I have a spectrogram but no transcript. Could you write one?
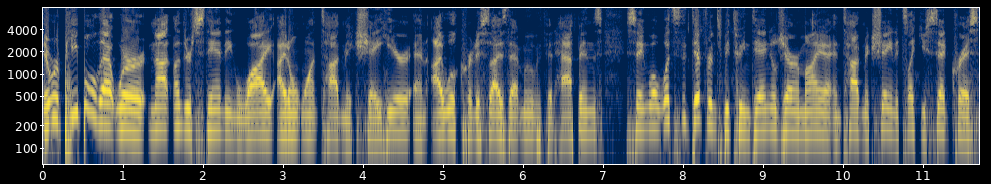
there were people that were not understanding why I don't want Todd McShay here, and I will criticize that move if it happens, saying, well, what's the difference between Daniel Jeremiah and Todd McShay? And it's like you said, Chris,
